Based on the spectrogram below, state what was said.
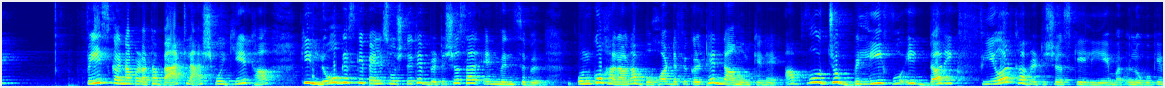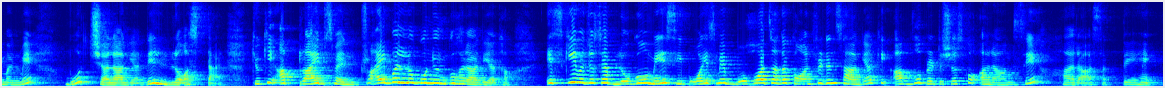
फेस करना पड़ा था बैकलैश वो ये था कि लोग इसके पहले सोचते थे ब्रिटिशर्स आर इनविंसिबल उनको हराना बहुत डिफ़िकल्ट है, नामुमकिन है. अब वो जो बिलीफ वो एक डर, एक फियर था ब्रिटिशर्स के लिए लोगों के मन में, वो चला गया. दे लॉस्ट दैट क्योंकि अब ट्राइब्समैन ट्राइबल लोगों ने उनको हरा दिया था. इसकी वजह से अब लोगों में सिपॉइस में बहुत ज़्यादा कॉन्फिडेंस आ गया कि अब वो ब्रिटिशर्स को आराम से हरा सकते हैं।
